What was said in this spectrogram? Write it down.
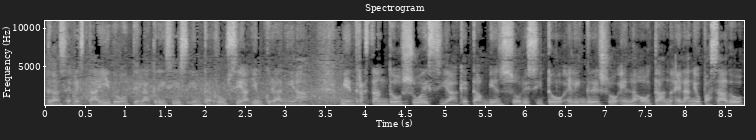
tras el estallido de la crisis entre Rusia y Ucrania. Mientras tanto, Suecia, que también solicitó el ingreso en la OTAN el año pasado,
